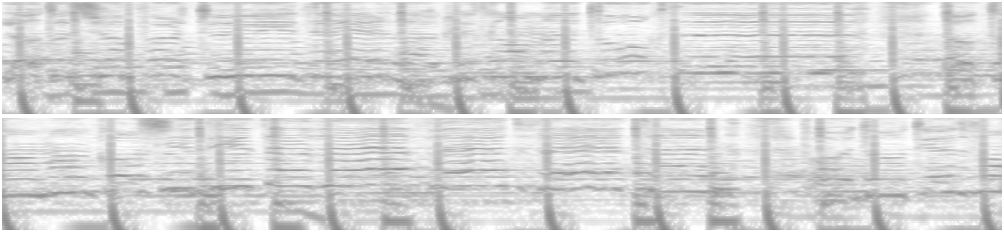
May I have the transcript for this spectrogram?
Lotë për ty i derda Kretë ka me Do të më kosh edhe vetë vetën Por do t'jetë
